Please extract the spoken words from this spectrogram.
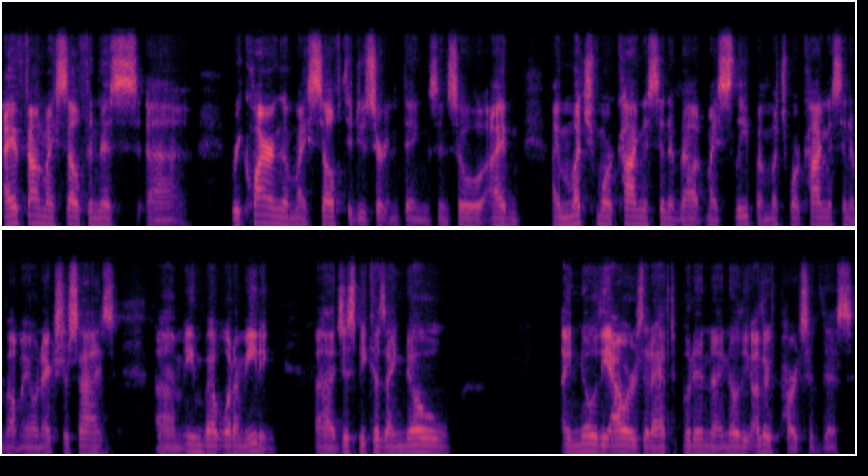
I have found myself in this uh, requiring of myself to do certain things, and so I'm I'm much more cognizant about my sleep. I'm much more cognizant about my own exercise, um, even about what I'm eating, uh, just because I know I know the hours that I have to put in. And I know the other parts of this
